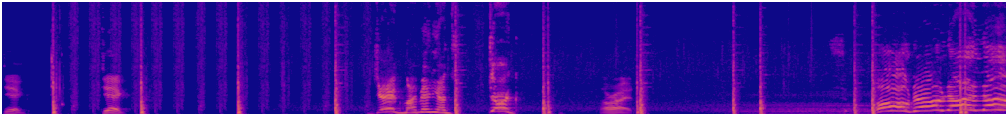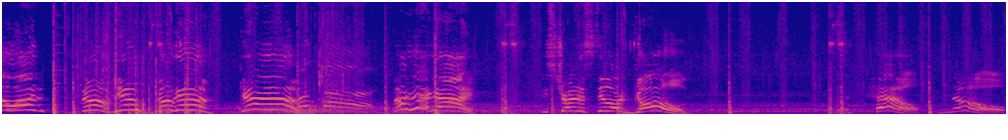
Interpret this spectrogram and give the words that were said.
Dig. Dig! Dig, my minions! Dig! Alright. Oh, no, not another one! No, you! Go get him! Get him! Fuck that guy! He's trying to steal our gold! Hell! No! no!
